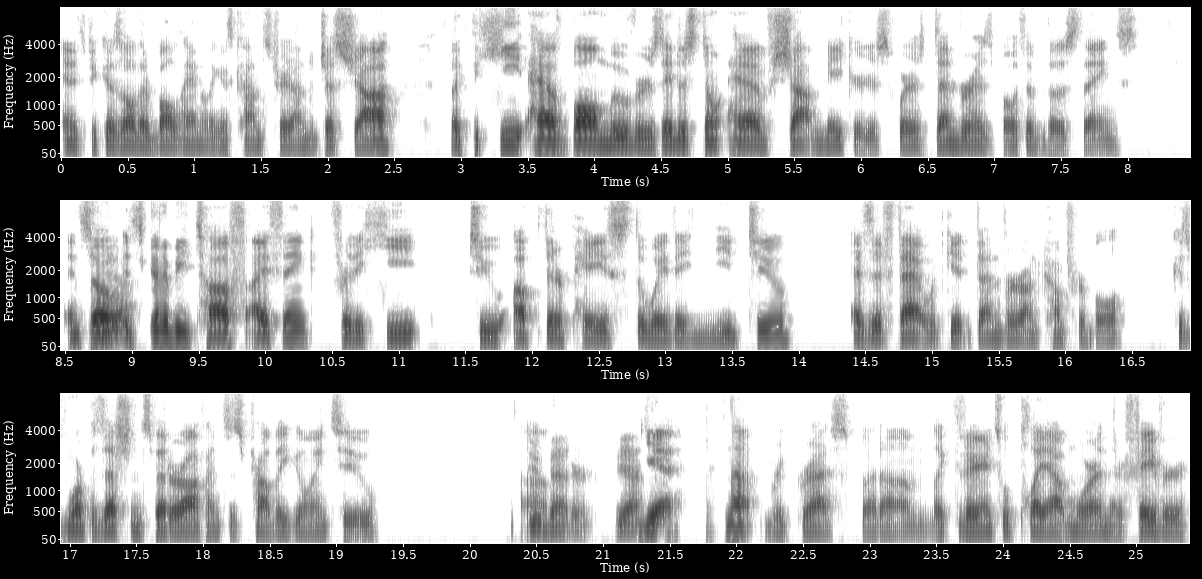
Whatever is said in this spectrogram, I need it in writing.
and it's because all their ball handling is concentrated onto just Ja. Like the Heat have ball movers, they just don't have shot makers, whereas Denver has both of those things. And so Yeah. it's going to be tough, I think, for the Heat to up their pace the way they need to, as if that would get Denver uncomfortable because more possessions, better offense is probably going to Do um, better. Yeah. yeah, not regress, but um, like the variance will play out more in their favor.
